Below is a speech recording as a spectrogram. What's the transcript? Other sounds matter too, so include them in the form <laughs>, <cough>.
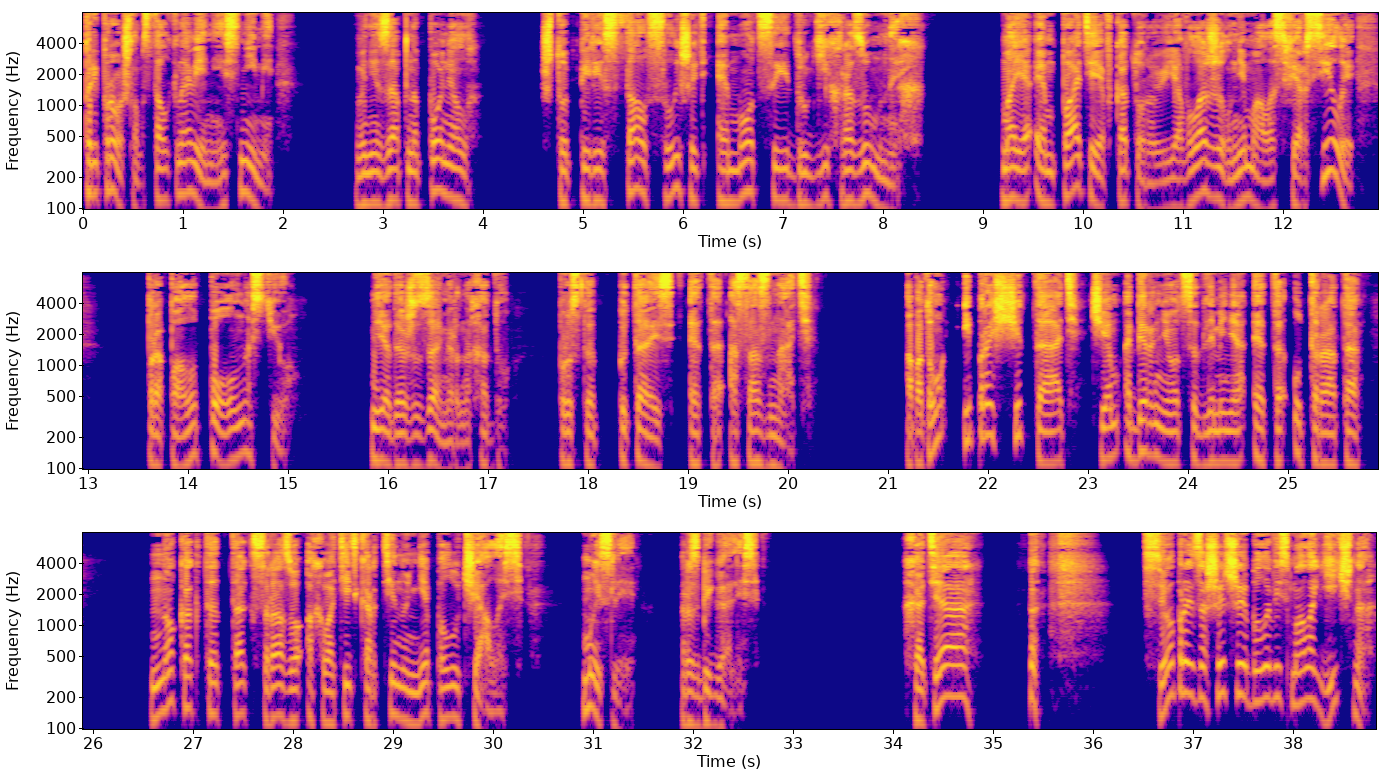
при прошлом столкновении с ними, внезапно понял, что перестал слышать эмоции других разумных. Моя эмпатия, в которую я вложил немало сфер силы, пропала полностью. Я даже замер на ходу, просто пытаясь это осознать. А потом и просчитать, чем обернется для меня эта утрата. Но как-то так сразу охватить картину не получалось. Мысли разбегались. Хотя... <laughs> все произошедшее было весьма логично.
